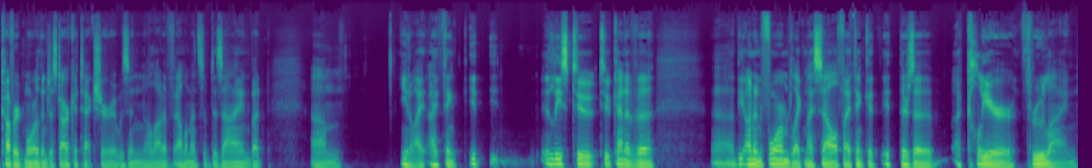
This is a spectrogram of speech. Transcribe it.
covered more than just architecture. It was in a lot of elements of design, but um, you know, I, I think it, it, at least to to kind of uh, uh, the uninformed like myself, I think it, it, there's a, a clear through line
